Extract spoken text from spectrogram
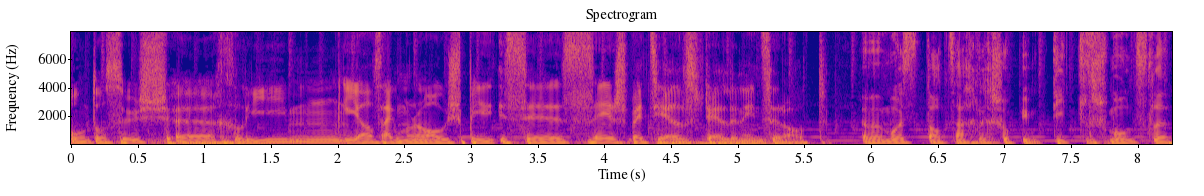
und auch sonst äh, ein bisschen, ja, sagen wir mal, spe sehr spezielles Stelleninserat. Man muss tatsächlich schon beim Titel schmunzeln.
